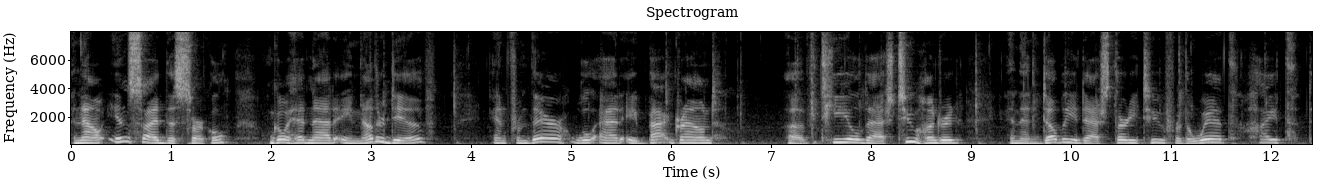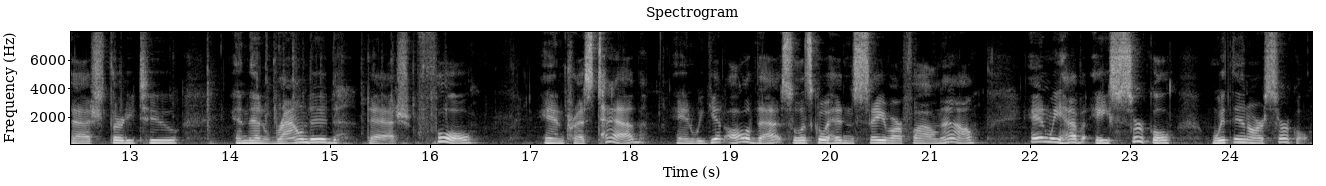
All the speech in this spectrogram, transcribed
And now inside this circle, we'll go ahead and add another div. And from there, we'll add a background of teal-200 and then W-32 for the width, height-32, and then rounded-full, and press tab, and we get all of that. So let's go ahead and save our file now. And we have a circle within our circle.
